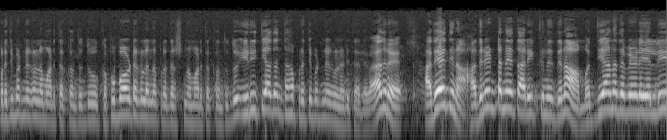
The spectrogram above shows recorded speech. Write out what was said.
ಪ್ರತಿಭಟನೆಗಳನ್ನ ಮಾಡ್ತಕ್ಕಂಥದ್ದು ಕಪ್ಪು ಬಾವುಟಗಳನ್ನ ಪ್ರದರ್ಶನ ಮಾಡ್ತಕ್ಕಂಥದ್ದು ಈ ರೀತಿಯಾದಂತಹ ಪ್ರತಿಭಟನೆಗಳು ನಡೀತಾ ಇದ್ದಾವೆ ಆದ್ರೆ ಅದೇ ದಿನ ಹದಿನೆಂಟನೇ ತಾರೀಕಿನ ದಿನ ಮಧ್ಯಾಹ್ನದ ವೇಳೆಯಲ್ಲಿ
